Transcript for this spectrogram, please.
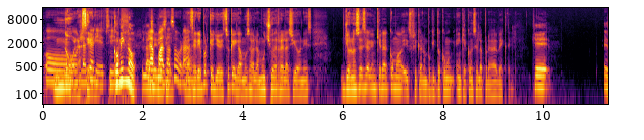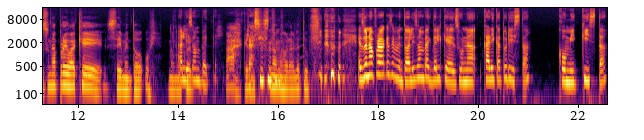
¿O No, la serie. Sí. Cómic no, la, La, serie pasa sí. sobrada. La serie porque yo he visto que digamos habla mucho de relaciones. Yo no sé si alguien quiera como explicar un poquito cómo, en qué consiste la prueba de Bechdel. Que es una prueba que se inventó... Uy, no me acuerdo. Alison Bechdel. Ah, gracias. No, mejor habla tú. Es una prueba que se inventó Alison Bechdel, que es una caricaturista, comiquista,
